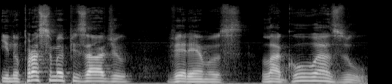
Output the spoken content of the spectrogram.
E no próximo episódio veremos Lagoa Azul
